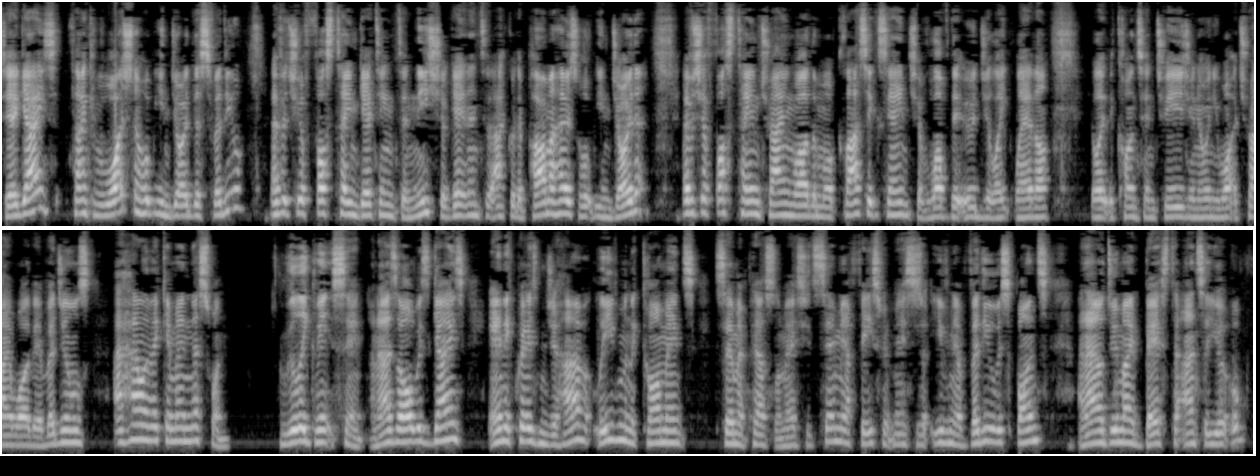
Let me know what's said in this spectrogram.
So yeah guys, thank you for watching. I hope you enjoyed this video. If it's your first time getting into niche or getting into the Acqua di Parma house, I hope you enjoyed it. If it's your first time trying one of the more classic scents, you've loved the oud, you like leather, you like the concentrates, you know, and you want to try one of the originals, I highly recommend this one. Really great scent. And as always, guys, any questions you have, leave them in the comments, send me a personal message, send me a Facebook message, or even a video response, and I'll do my best to answer you. Oh,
